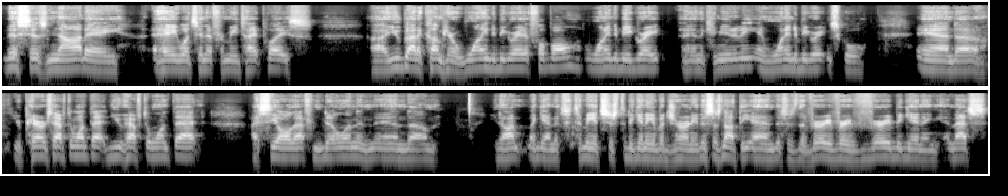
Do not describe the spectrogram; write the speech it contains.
This is not a hey, what's in it for me type place. Uh, you've got to come here wanting to be great at football, wanting to be great in the community, and wanting to be great in school. and uh, your parents have to want that. You have to want that. I see all that from Dylan, and and um, you know, I'm, again, it's to me, it's just the beginning of a journey. This is not the end. This is the very, very, very beginning, and that's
